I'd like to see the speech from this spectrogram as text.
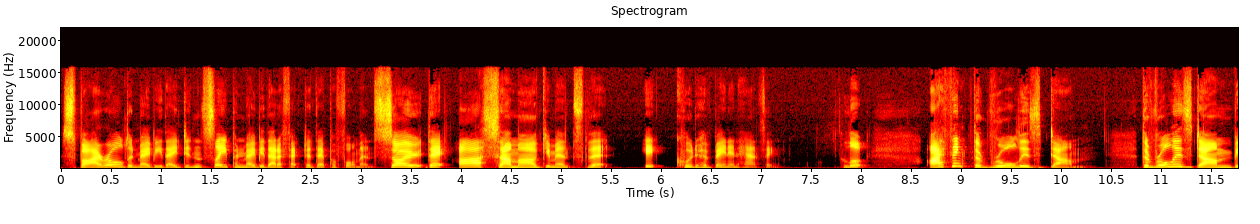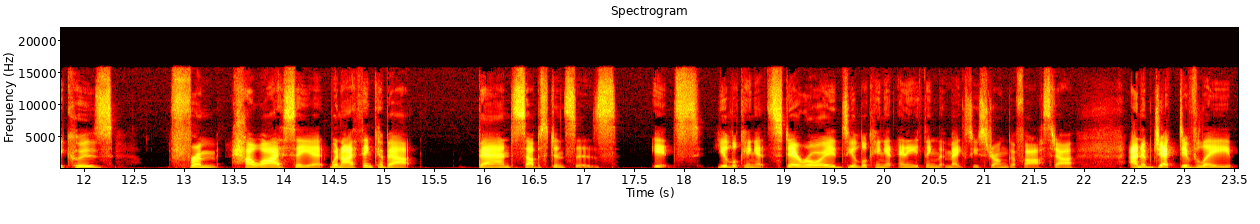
spiraled and maybe they didn't sleep and maybe that affected their performance. So there are some arguments that it could have been enhancing. Look, I think the rule is dumb. The rule is dumb because, from how I see it, when I think about banned substances, it's you're looking at steroids, you're looking at anything that makes you stronger faster. And objectively,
